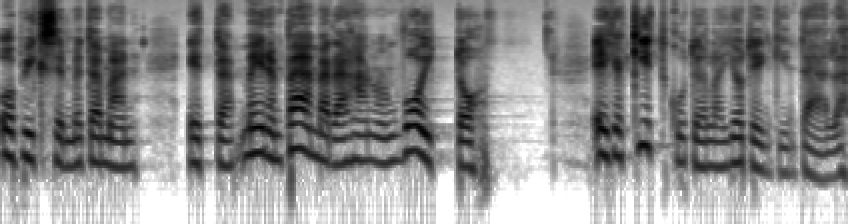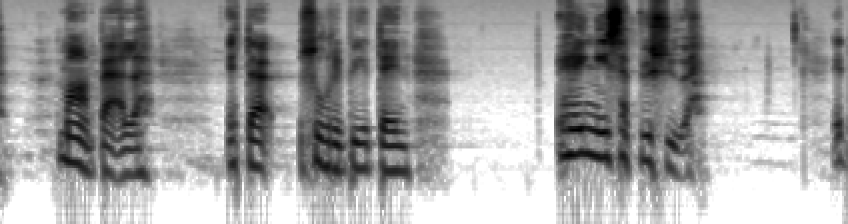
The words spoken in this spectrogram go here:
opiksemme tämän, että meidän päämäärähän on voitto, eikä kitkutella jotenkin täällä maan päällä, että suurin piirtein hengissä pysyä. Et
